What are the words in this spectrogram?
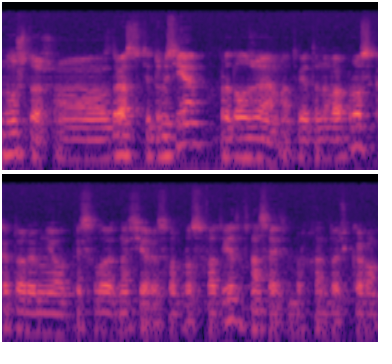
Ну что ж, э, здравствуйте, друзья. Продолжаем ответы на вопросы, которые мне вот присылают на сервис вопросов-ответов на сайте burhan.ru.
